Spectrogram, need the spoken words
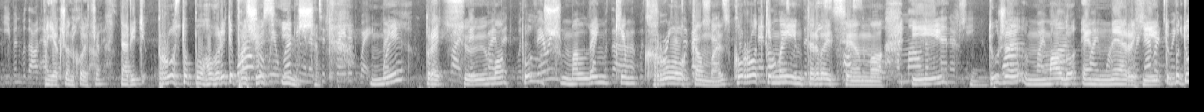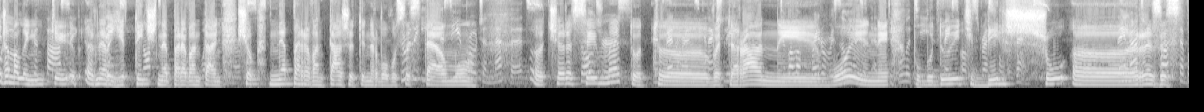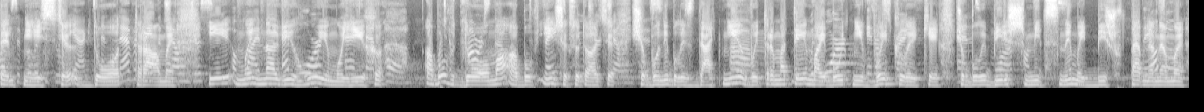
якщо не хоче, навіть просто поговорити про щось інше. Ми працюємо ж маленьким кроками, з короткими інтервенціями. і дуже мало енергії, дуже маленьке енергетичне перевантаження, щоб не перевантажити нервову систему. Е, Через цей метод е, ветерани, воїни побудують більшу е, резистентність до травми, і ми навігуємо їх. Або вдома, або в інших ситуаціях, щоб вони були здатні витримати майбутні виклики, щоб були більш міцними, більш впевненими.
